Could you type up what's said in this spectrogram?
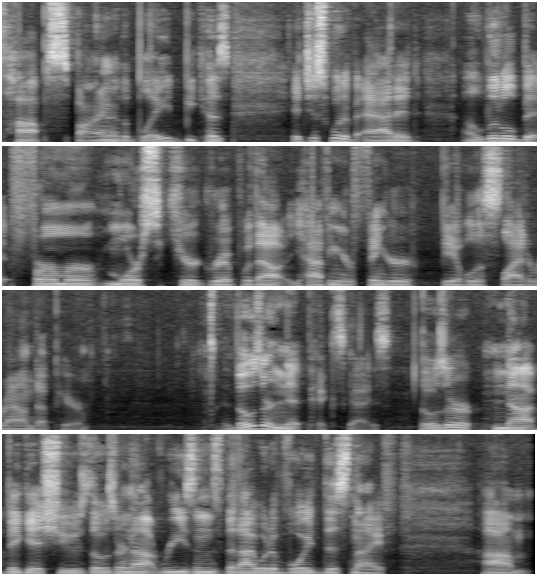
top spine of the blade because it just would have added a little bit firmer, more secure grip without having your finger be able to slide around up here. Those are nitpicks, guys. Those are not big issues. Those are not reasons that I would avoid this knife. Um,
